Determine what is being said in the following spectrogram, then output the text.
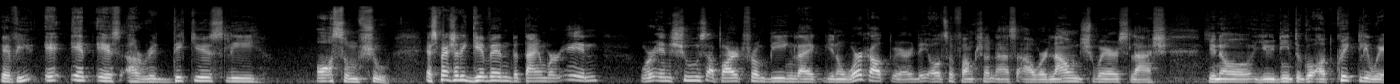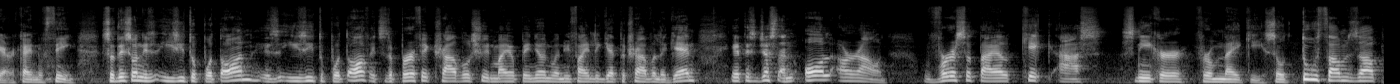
If you it, it is a ridiculously awesome shoe, especially given the time we're in we're in shoes apart from being like you know workout wear. They also function as our lounge wear slash you know you need to go out quickly wear kind of thing. So this one is easy to put on is easy to put off. It's the perfect travel shoe in my opinion when we finally get to travel again. It is just an all-around versatile kick-ass sneaker from Nike. So two thumbs up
